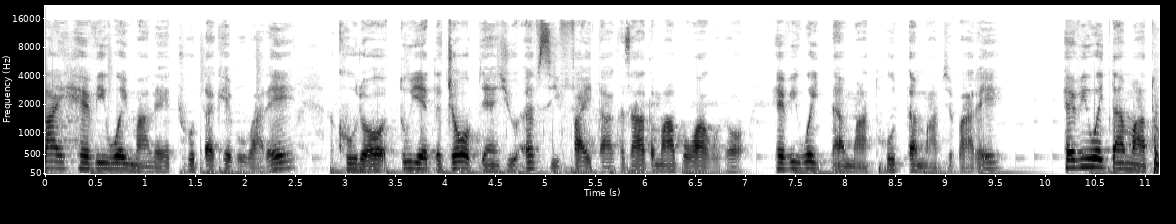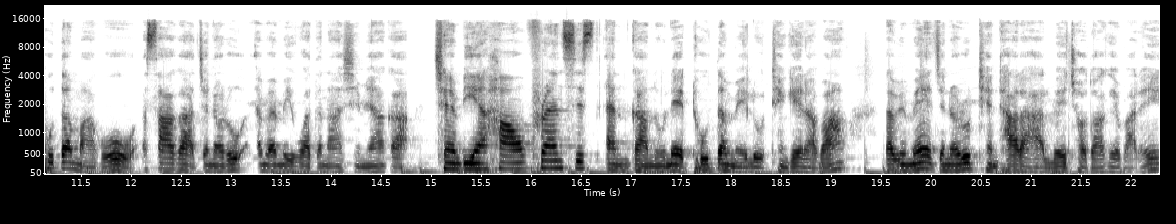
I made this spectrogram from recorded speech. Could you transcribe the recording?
light heavyweight မှာလည်းထိုးတက်ခဲ့ပူပါတယ်။အခုတော့သူ့ရဲ့တကြော့ပြန် UFC fighter ကစားသမားဘဝကိုတော့ heavyweight တန်းမှာထိုးတက်မှာဖြစ်ပါတယ်။ heavyweight တန်းမှာထိုးတက်မှာကိုအစကကျွန်တော်တို့ MMA ဝါသနာရှင်များက champion ဟောင်း Francis Ngannou နဲ့ထိုးတက်မယ်လို့ထင်ခဲ့တာပါဒါပေမဲ့ကျွန်တော်တို့ထင်ထားတာဟာလွဲချော်သွားခဲ့ပါတယ်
